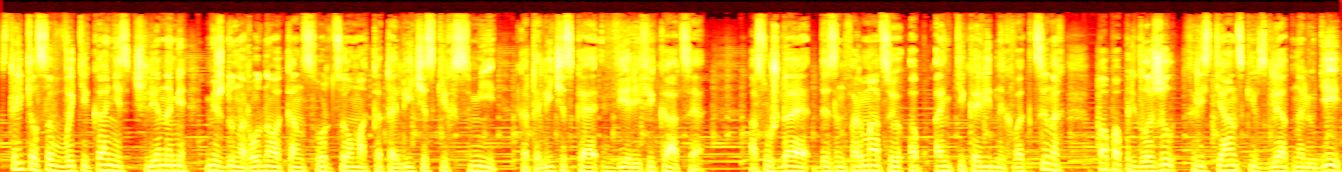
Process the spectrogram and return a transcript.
встретился в Ватикане с членами Международного консорциума католических СМИ «Католическая верификация». Осуждая дезинформацию об антиковидных вакцинах, папа предложил христианский взгляд на людей,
